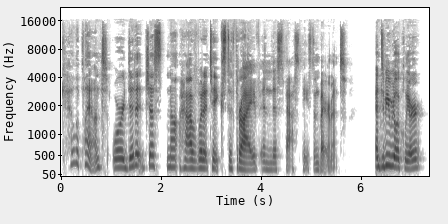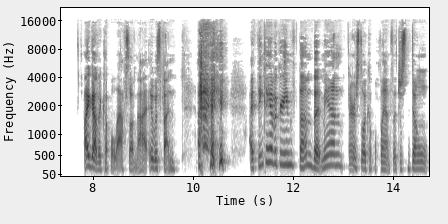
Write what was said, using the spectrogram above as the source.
kill a plant, or did it just not have what it takes to thrive in this fast paced environment? And to be real clear, I got a couple laughs on that. It was fun. think I have a green thumb, but man, there are still a couple plants that just don't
